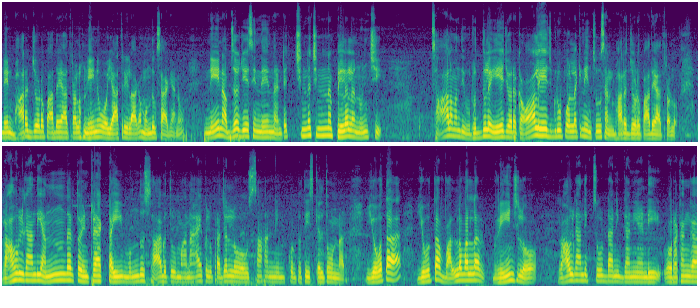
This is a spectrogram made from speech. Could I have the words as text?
నేను భారత్ జోడో పాదయాత్రలో నేను ఓ యాత్రిలాగా ముందుకు సాగాను. నేను అబ్జర్వ్ చేసింది ఏంటంటే చిన్న చిన్న పిల్లల నుంచి చాలామంది వృద్ధుల ఏజ్ వరకు ఆల్ ఏజ్ గ్రూప్ వాళ్ళకి నేను చూశాను భారత్ జోడో పాదయాత్రలో. రాహుల్ గాంధీ అందరితో ఇంటరాక్ట్ అయ్యి ముందు సాగుతూ మా నాయకులు ప్రజల్లో ఉత్సాహాన్ని నింపుకుంటూ తీసుకెళ్తూ ఉన్నారు. యువత యువత వల్ల వల్ల రేంజ్లో రాహుల్ గాంధీకి చూడడానికి కానివ్వండి ఓ రకంగా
